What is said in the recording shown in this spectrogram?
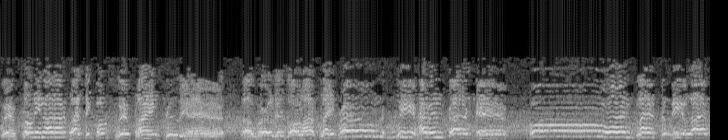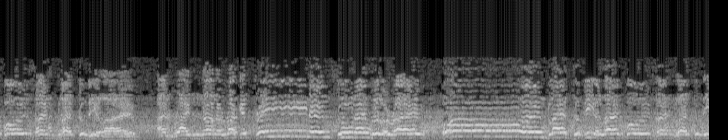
We're floating on our plastic boats, we're flying through the air. The world is all our playground, we haven't got a care. Oh, I'm glad to be alive, boys, I'm glad to be alive. I'm riding on a rocket train, and soon I will arrive. Oh, I'm glad to be alive, boys. I'm glad to be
